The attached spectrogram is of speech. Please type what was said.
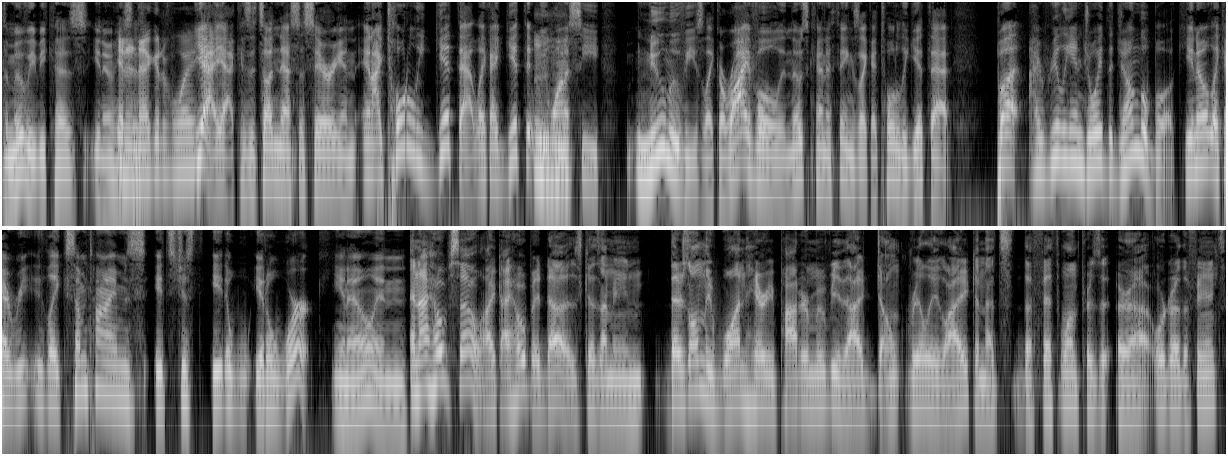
the movie because you know he In a says- negative way? yeah, yeah, because it's unnecessary, and and I totally get that. Like, I get that we Mm-hmm. want to see new movies like Arrival and those kind of things. Like, I totally get that. But I really enjoyed the Jungle Book. You know, like I re- like sometimes it's just it'll it'll work. You know, and And I hope so. Like I hope it does because I mean, there's only one Harry Potter movie that I don't really like, and that's the fifth one, or uh, Order of the Phoenix.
